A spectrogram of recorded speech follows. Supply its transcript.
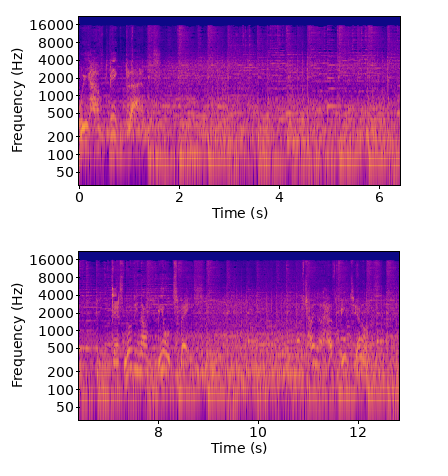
We have big plans. There's not enough build space. China has been generous.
